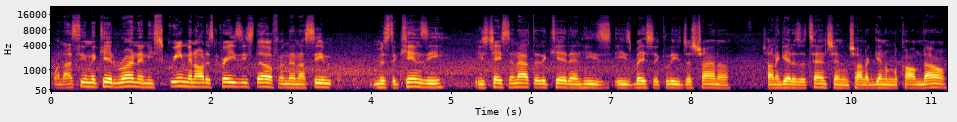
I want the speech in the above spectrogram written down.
When I seen the kid run and he's screaming all this crazy stuff, and then I see Mr. Kinsey, he's chasing after the kid, and he's he's basically just trying to trying to get his attention and trying to get him to calm down.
